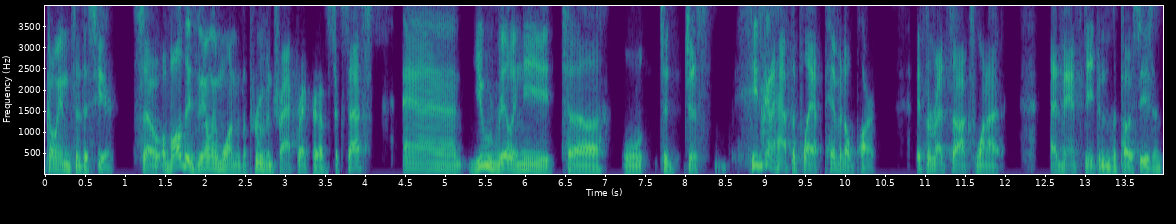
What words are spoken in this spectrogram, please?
going into this year. So Eovaldi's the only one with a proven track record of success. And you really need to to just he's going to have to play a pivotal part if the Red Sox want to advance deep into the postseason,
